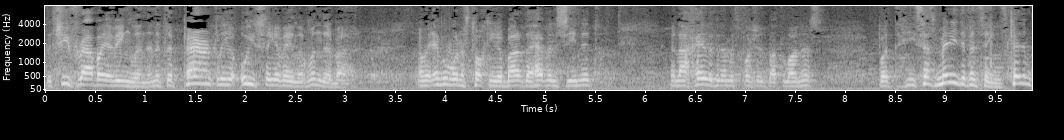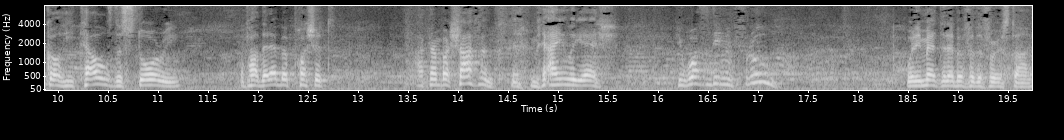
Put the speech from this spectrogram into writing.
the chief rabbi of England, and it's apparently uysig of wunderbar. I mean, everyone is talking about it. I haven't seen it. And but he says many different things. He tells the story of how the Rebbe Poshet He wasn't even through when he met the Rebbe for the first time.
